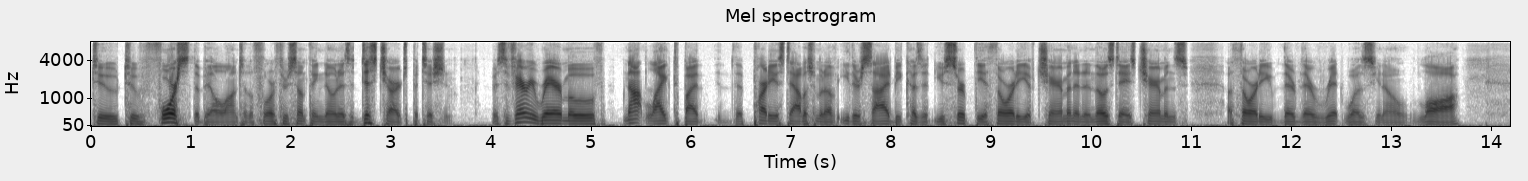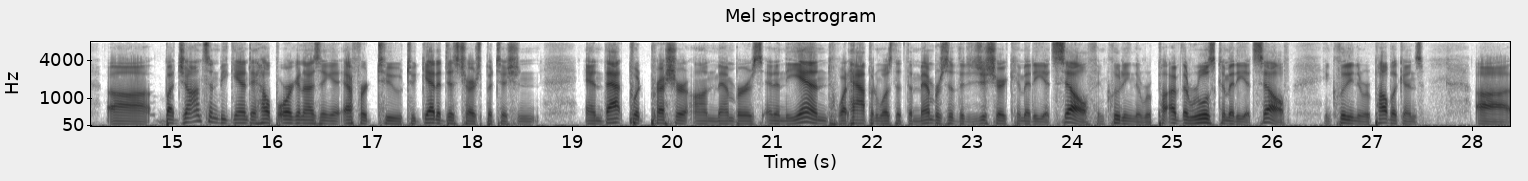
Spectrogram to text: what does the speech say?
to, to force the bill onto the floor through something known as a discharge petition. It was a very rare move, not liked by the party establishment of either side because it usurped the authority of chairman, and in those days, chairman's authority, their their writ was, you know, law. Uh, but Johnson began to help organizing an effort to to get a discharge petition, and that put pressure on members. And in the end, what happened was that the members of the Judiciary Committee itself, including the the Rules Committee itself, including the Republicans, uh,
